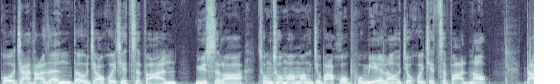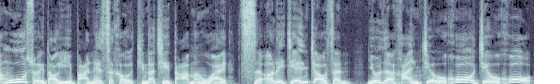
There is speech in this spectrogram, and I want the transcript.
各家大人都叫回去吃饭，于是啦，匆匆忙忙就把火扑灭了，就回去吃饭了。当午睡到一半的时候，听到起大门外刺耳的尖叫声，有人喊救火，救火。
